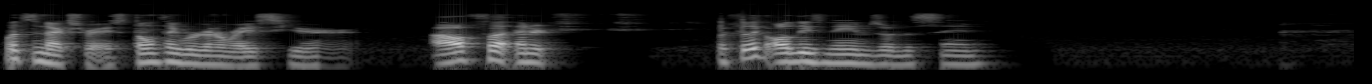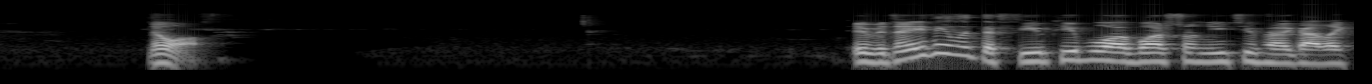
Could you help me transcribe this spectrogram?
What's the next race? Don't think we're gonna race here. Alpha Energy. I feel like all these names are the same. No offer. If it's anything like the few people I've watched on YouTube I got like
